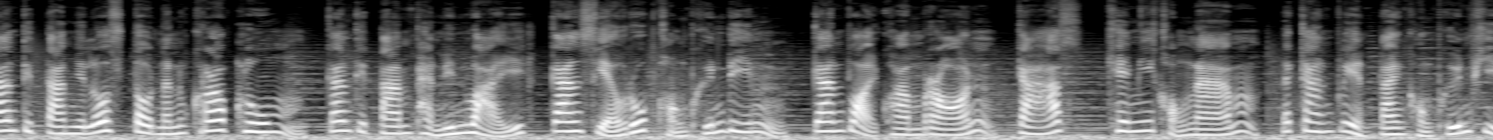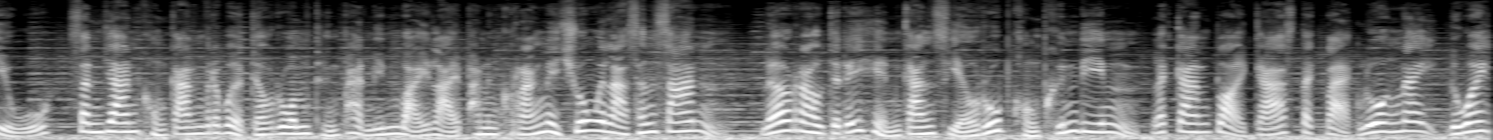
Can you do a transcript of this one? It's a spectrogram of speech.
การติดตามเยลโลสโตนนั้นครอบคลุม การติดตามแผ่นดินไหว การเสียรูปของพื้นดิน การปล่อยความร้อนก๊าซเคมีของน้ำ และการเปลี่ยนแปลงของพื้นผิว สัญญาณของการระเบิดจะรวมถึงแผ่นดินไหวหลายพันครั้งในช่วงเวลาสั้นๆ แล้วเราจะได้เห็นการเสียรูปของพื้นดิน และการปล่อยก๊าซแปลกๆล่วงหน้าอีกด้วย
